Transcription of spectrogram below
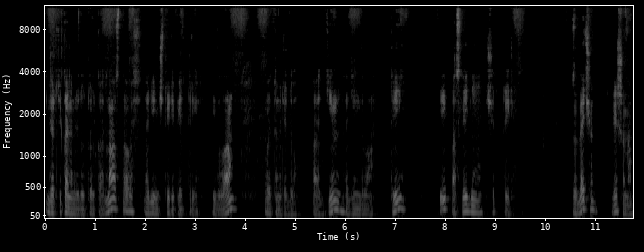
В вертикальном ряду только одна осталась. 1, 4, 5, 3, 2. В этом ряду 1, 1, 2, 3. И последняя 4. Задача решена.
